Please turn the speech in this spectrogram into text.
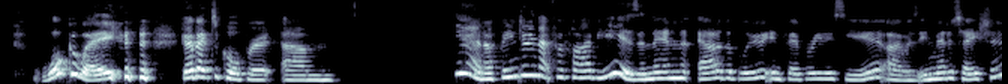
walk away, go back to corporate. Um, yeah, and I've been doing that for five years. And then out of the blue in February this year, I was in meditation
